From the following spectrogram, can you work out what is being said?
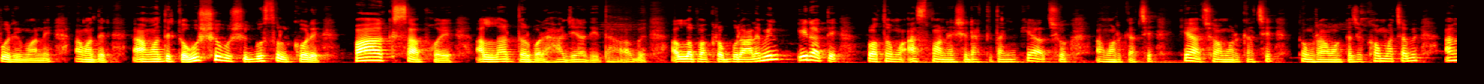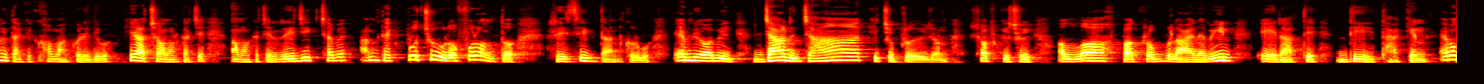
পরিমাণে আমাদের, আমাদেরকে অবশ্যই অবশ্যই গোসল করে পাক সাফ হয়ে আল্লাহর দরবারে হাজিরা দিতে হবে। আল্লাহ পাক রব্বুল আলমিন এই রাতে প্রথম আসমানে এসে ডাকতে থাকেন, কে আছো আমার কাছে? কে আছো আমার কাছে? তোমরা আমার কাছে ক্ষমা চাবে, আমি তাকে ক্ষমা করে দিব। কে আছো আমার কাছে? আমার কাছে রিজিক চাবে, আমি তাকে প্রচুর অফুরন্ত রিজিক দান করব। এমনিভাবেই যার যা কিছু প্রয়োজন সব কিছুই আল্লাহ পাক রব্বুল আলমিন এই রাতে দিয়ে থাকেন। এবং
